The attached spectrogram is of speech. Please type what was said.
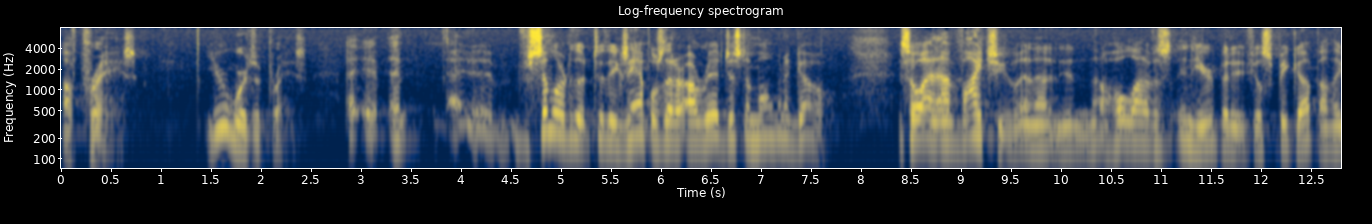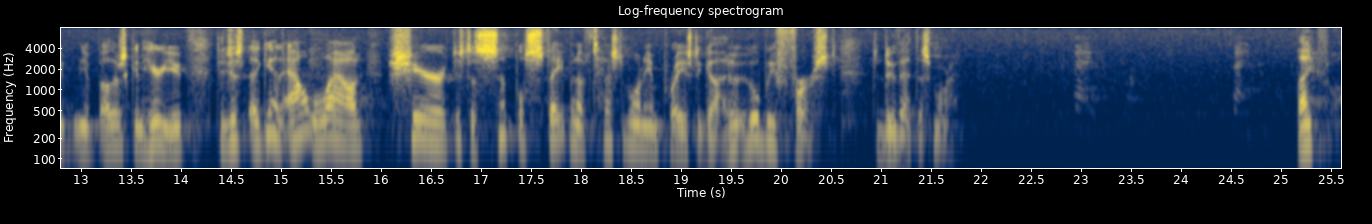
of praise. Your words of praise. Similar to the, to the examples that I read just a moment ago. So I invite you, and I, not a whole lot of us in here, but if you'll speak up, I think you know, others can hear you, to just, again, out loud share just a simple statement of testimony and praise to God. Who will be first to do that this morning? Thankful. Thankful.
